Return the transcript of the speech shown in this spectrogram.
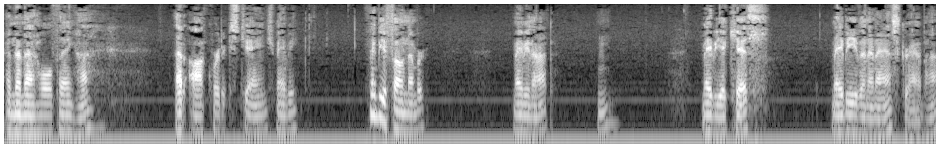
and then that whole thing, huh? That awkward exchange, maybe. Maybe a phone number. Maybe not. Hmm? Maybe a kiss. Maybe even an ass grab, huh?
